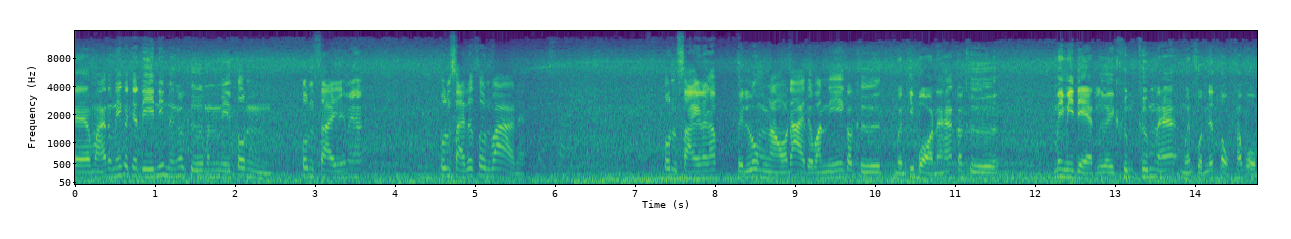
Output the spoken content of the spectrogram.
แต่หมายตรงนี้ก็จะดีนิดนึงก็คือมันมีต้นต้นไทรใช่ไหมฮะต้นไทรหรือต้นว่าเนี่ย ต้นไทรนะครับ เป็นร่มเงาได้แต่วันนี้ก็คือเหมือนที่บอกนะฮะก็คือไม่มีแดดเลยคึ้มๆนะฮะเหมือนฝนจะตกครับผม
